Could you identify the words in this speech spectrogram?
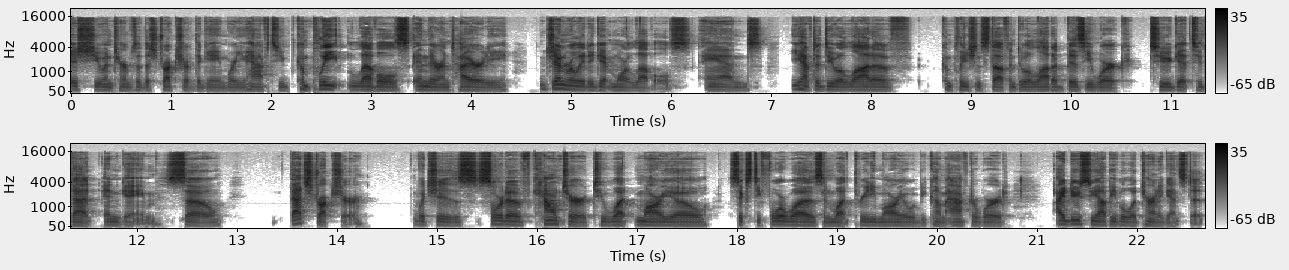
issue in terms of the structure of the game where you have to complete levels in their entirety generally to get more levels and you have to do a lot of completion stuff and do a lot of busy work to get to that end game so that structure which is sort of counter to what Mario 64 was and what 3D Mario would become afterward, I do see how people would turn against it.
